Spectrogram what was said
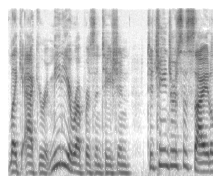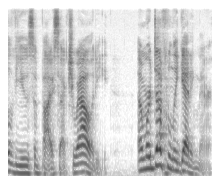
like accurate media representation, to change our societal views of bisexuality. And we're definitely getting there.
